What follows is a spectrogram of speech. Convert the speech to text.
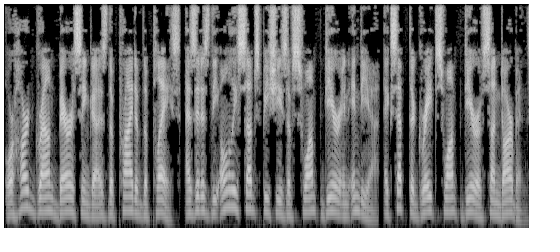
or hard-ground barasingha is the pride of the place, as it is the only subspecies of swamp deer in India, except the great swamp deer of Sundarbans.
